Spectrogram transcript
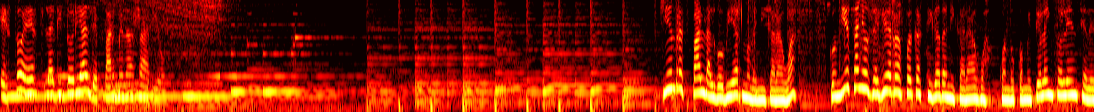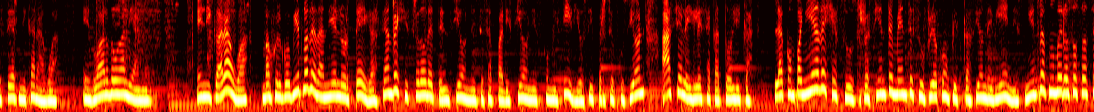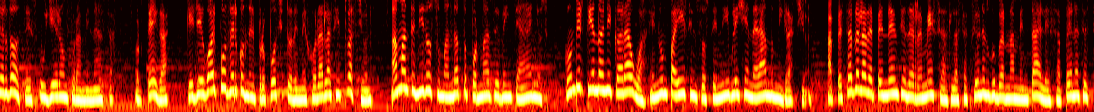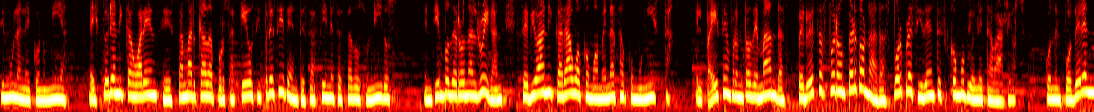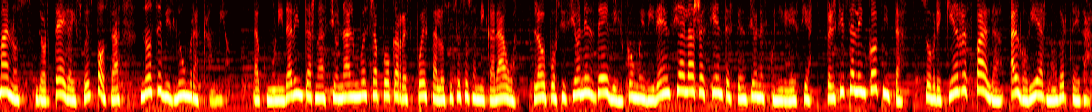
Esto es la editorial de Parmenas Radio. ¿Quién respalda al gobierno de Nicaragua? Con 10 años de guerra fue castigada Nicaragua cuando cometió la insolencia de ser Nicaragua, Eduardo Galeano. En Nicaragua, bajo el gobierno de Daniel Ortega, se han registrado detenciones, desapariciones, homicidios y persecución hacia la Iglesia Católica, la Compañía de Jesús recientemente sufrió confiscación de bienes, mientras numerosos sacerdotes huyeron por amenazas. Ortega, que llegó al poder con el propósito de mejorar la situación, ha mantenido su mandato por más de 20 años, convirtiendo a Nicaragua en un país insostenible y generando migración. A pesar de la dependencia de remesas, las acciones gubernamentales apenas estimulan la economía. La historia nicaragüense está marcada por saqueos y presidentes afines a Estados Unidos, en tiempos de Ronald Reagan se vio a Nicaragua como amenaza comunista. El país enfrentó demandas, pero estas fueron perdonadas por presidentes como Violeta Barrios. Con el poder en manos de Ortega y su esposa, no se vislumbra cambio. La comunidad internacional muestra poca respuesta a los sucesos en Nicaragua. La oposición es débil, como evidencia las recientes tensiones con Iglesia. Persiste la incógnita sobre quién respalda al gobierno de Ortega.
